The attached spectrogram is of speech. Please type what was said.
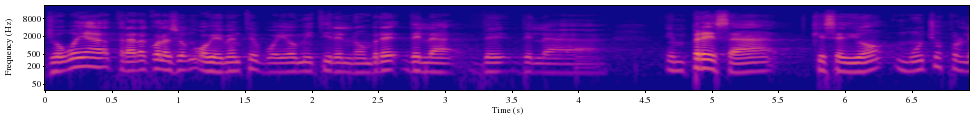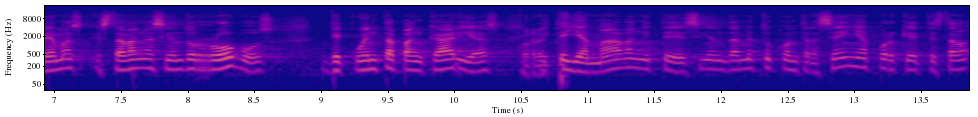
Yo voy a traer a colación, obviamente voy a omitir el nombre de la, de, de la empresa que se dio muchos problemas, estaban haciendo robos de cuentas bancarias y te llamaban y te decían, dame tu contraseña porque te estaban,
